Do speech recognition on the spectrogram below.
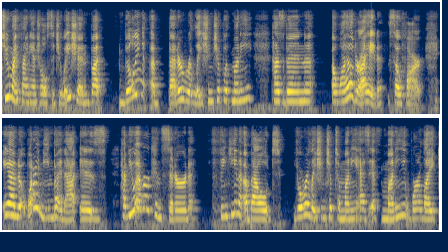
to my financial situation, but building a better relationship with money has been a wild ride so far. And what I mean by that is have you ever considered thinking about your relationship to money as if money were like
